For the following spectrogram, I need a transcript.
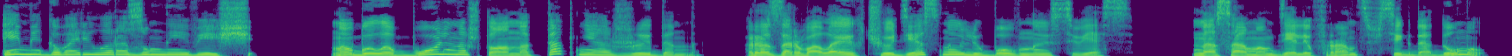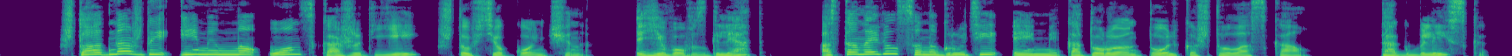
Эми говорила разумные вещи, но было больно, что она так неожиданно разорвала их чудесную любовную связь. На самом деле Франц всегда думал, что однажды именно он скажет ей, что все кончено. Его взгляд остановился на груди Эмми, которую он только что ласкал. Так близко,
